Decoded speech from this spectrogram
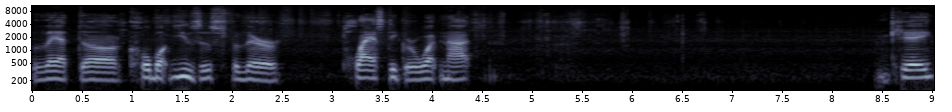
that uh, Kobalt uses for their plastic or whatnot. Okay.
